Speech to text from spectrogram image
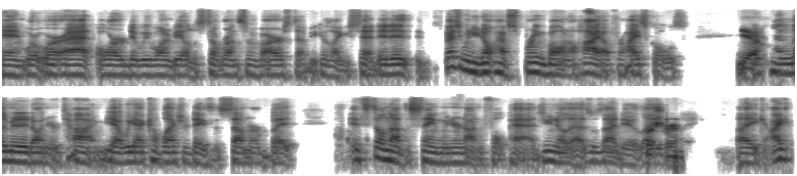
and where we're at, or did we want to be able to still run some of our stuff? Because, like you said, it is especially when you don't have spring ball in Ohio for high schools. Yeah, kind of limited on your time. Yeah, we got a couple extra days this summer, but it's still not the same when you're not in full pads. You know that as well as I do. Like, sure. Like I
